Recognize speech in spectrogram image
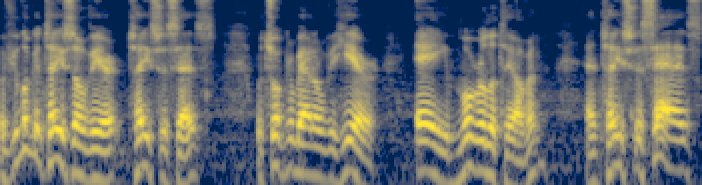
If you look at Tais over here, Taisa says, we're talking about over here a mummer l'te'oven, and Taisa says,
